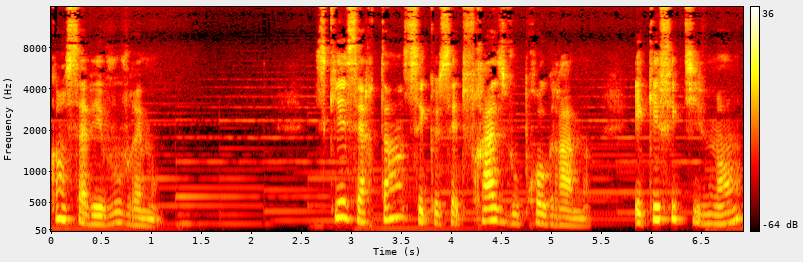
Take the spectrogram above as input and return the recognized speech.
qu'en savez-vous vraiment? Ce qui est certain, c'est que cette phrase vous programme et qu'effectivement,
